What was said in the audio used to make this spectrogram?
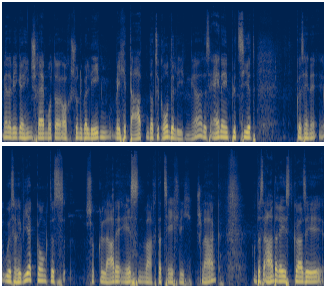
mehr oder weniger hinschreiben oder auch schon überlegen, welche Daten da zugrunde liegen. Ja, das eine impliziert quasi eine Ursache-Wirkung, das Schokolade essen macht tatsächlich schlank. Und das andere ist quasi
